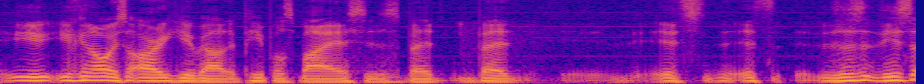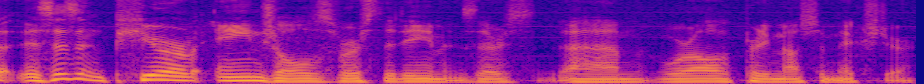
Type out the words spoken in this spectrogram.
you, you can always argue about people's biases, but but it's it's this, these, this isn't pure angels versus the demons. There's um, we're all pretty much a mixture.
